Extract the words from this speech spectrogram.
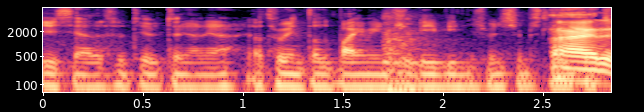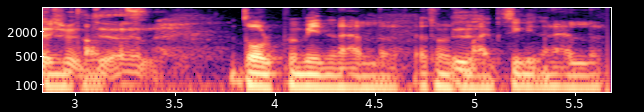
i sina respektive turneringar. Jag tror inte att Bayern München vinner Champions League. Nej, det jag tror inte jag att heller. Dortmund vinner heller. Jag tror inte Leipzig vinner heller.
